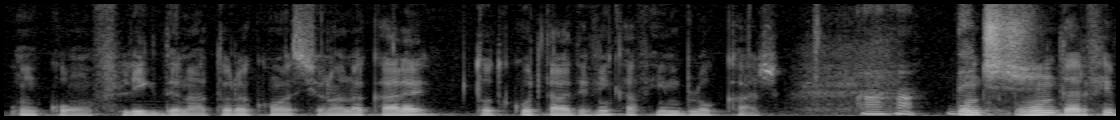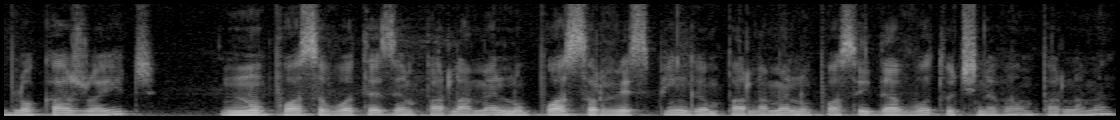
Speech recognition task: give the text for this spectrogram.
un conflict de natură constituțională care tot curtea a definit ca fiind blocaj. Aha, deci... Unde ar fi blocajul aici? Nu poate să voteze în Parlament, nu poate să-l respingă în Parlament, nu poate să-i dea votul cineva în Parlament?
